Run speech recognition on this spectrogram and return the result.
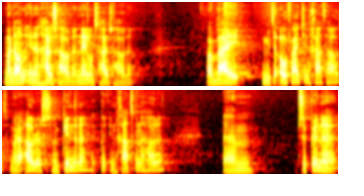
maar dan in een huishouden, een Nederlands huishouden. Waarbij niet de overheid je in de gaten houdt, maar de ouders hun kinderen in de gaten kunnen houden. Um, ze kunnen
